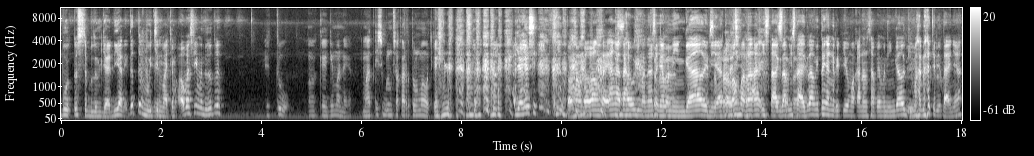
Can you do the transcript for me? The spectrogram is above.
putus sebelum jadian itu tuh bucin macam apa sih menurut lu? itu eh, kayak gimana ya mati sebelum sakaratul maut kayaknya ya gak sih Tolong tolong saya nggak tahu gimana rasanya meninggal ini ya. Tolong para Instagram. Instagram itu yang review makanan sampai meninggal gimana ceritanya?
